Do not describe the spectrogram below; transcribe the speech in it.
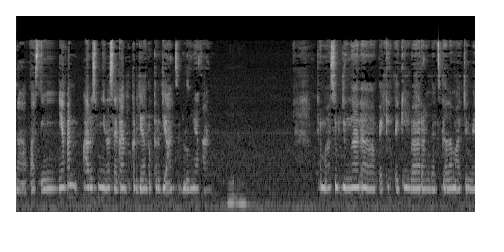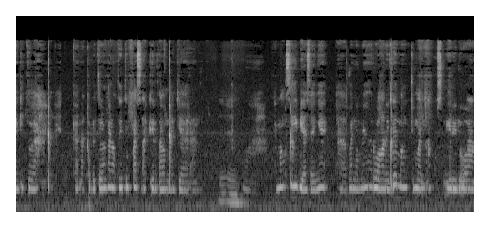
Nah pastinya kan harus menyelesaikan pekerjaan-pekerjaan sebelumnya kan. Termasuk dengan eh, packing-packing barang dan segala macamnya gitulah. Karena kebetulan kan waktu itu pas akhir tahun ajaran Mm-mm. Wah, emang sih biasanya apa namanya ruangan itu emang cuman aku sendiri doang.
